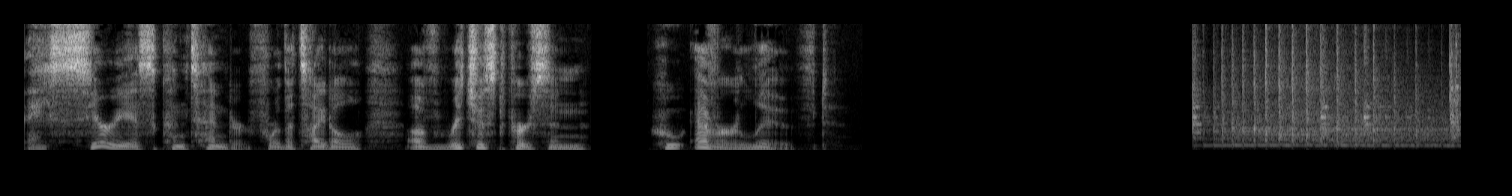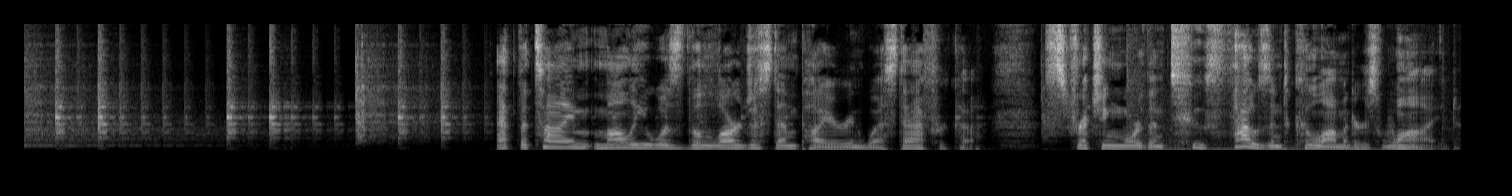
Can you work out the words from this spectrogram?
a serious contender for the title of richest person who ever lived. At the time, Mali was the largest empire in West Africa, stretching more than 2,000 kilometers wide.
